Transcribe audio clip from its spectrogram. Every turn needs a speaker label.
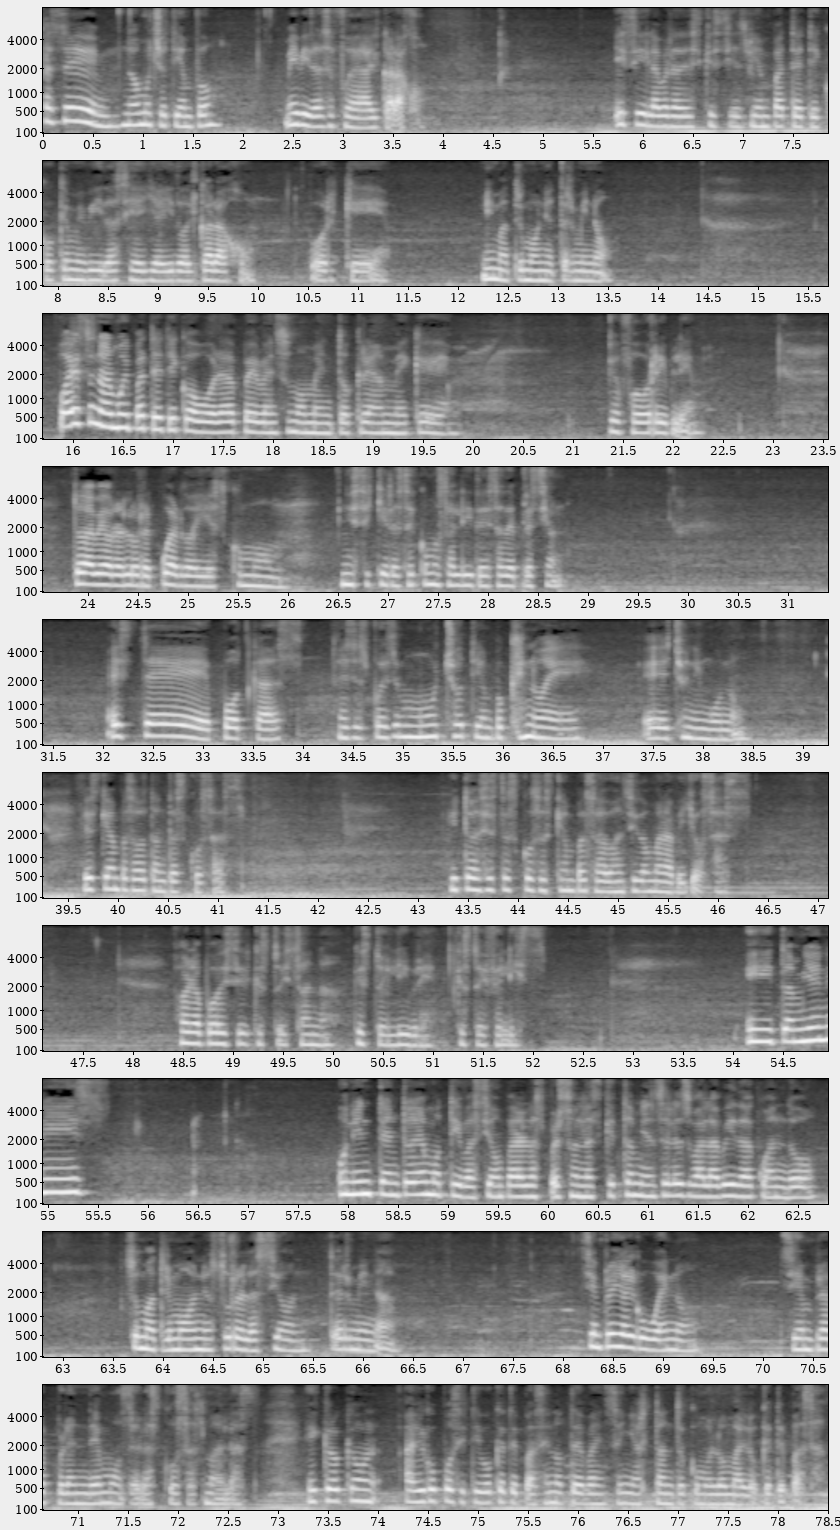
Speaker 1: Hace no mucho tiempo mi vida se fue al carajo. Y sí, la verdad es que sí es bien patético que mi vida se haya ido al carajo porque mi matrimonio terminó. Puede sonar muy patético ahora, pero en su momento créanme que que fue horrible. Todavía ahora lo recuerdo y es como ni siquiera sé cómo salí de esa depresión. Este podcast es después de mucho tiempo que no he, hecho ninguno. Es que han pasado tantas cosas. Y todas estas cosas que han pasado han sido maravillosas. Ahora puedo decir que estoy sana, que estoy libre, que estoy feliz. Y también es un intento de motivación para las personas que también se les va la vida cuando su matrimonio, su relación termina. Siempre hay algo bueno, siempre aprendemos de las cosas malas y creo que un, algo positivo que te pase no te va a enseñar tanto como lo malo que te pasa.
